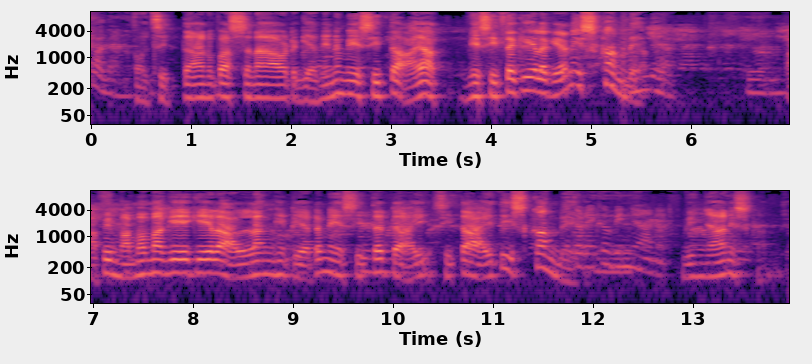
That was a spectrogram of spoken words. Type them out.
පාදාන සිත්තානු පස්සනාවට ගැනෙන මේ සිත අයත් මේ සිත කියලා කියන ස්කන්දයක්. අපි මම මගේ කියලා අල්ලං හිටියට මේ සිතටයි සිත අයිති ඒක විඤ්ඥානය විඤ්ඥානිස්කන්දය.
